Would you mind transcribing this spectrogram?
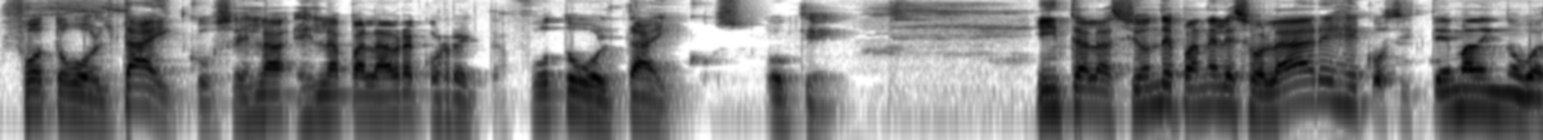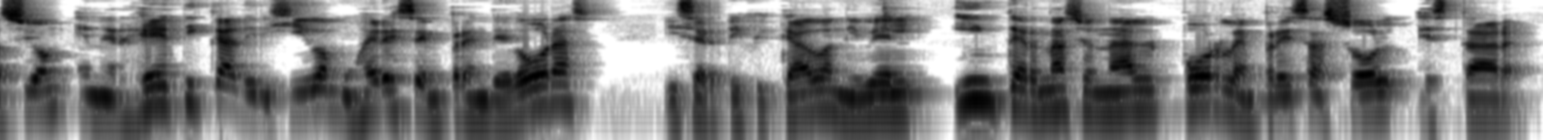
fotovoltaicos, es la, es la palabra correcta, fotovoltaicos, ok. Instalación de paneles solares, ecosistema de innovación energética dirigido a mujeres emprendedoras y certificado a nivel internacional por la empresa Sol Star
